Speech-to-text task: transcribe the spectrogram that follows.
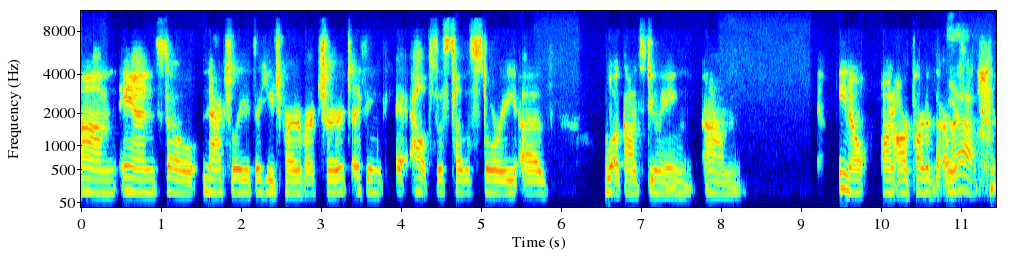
Um, and so naturally it's a huge part of our church. I think it helps us tell the story of what God's doing um, you know, on our part of the earth. Yeah.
